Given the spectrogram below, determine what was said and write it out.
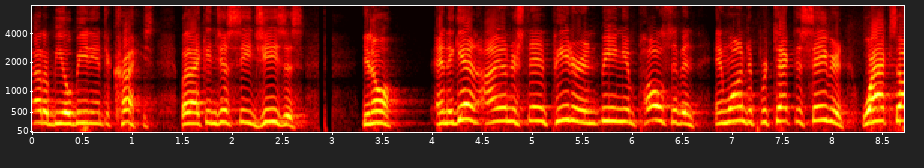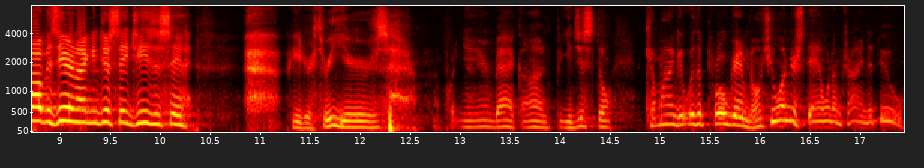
I got to be obedient to Christ. But I can just see Jesus, you know. And again, I understand Peter and being impulsive and, and wanting to protect the Savior and wax off his ear. And I can just say, Jesus saying, Peter, three years. I'm putting your ear back on. But you just don't. Come on, get with the program. Don't you understand what I'm trying to do?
